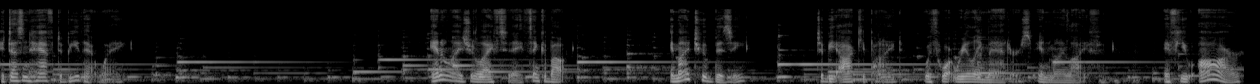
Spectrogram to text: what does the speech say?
It doesn't have to be that way. Analyze your life today. Think about Am I too busy to be occupied with what really matters in my life? If you are,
